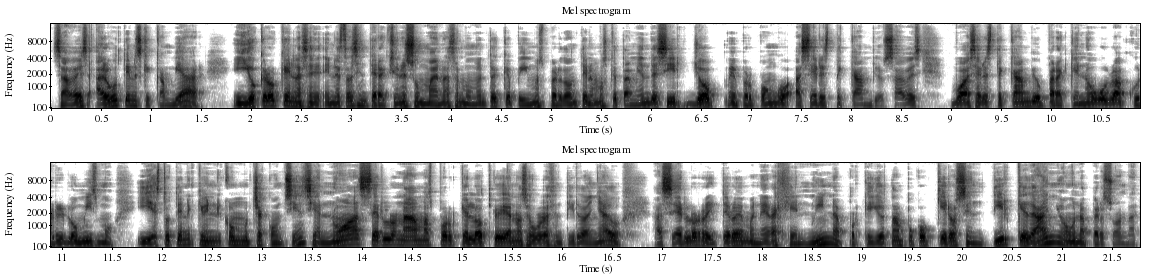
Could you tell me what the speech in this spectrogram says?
¿sabes? Algo tienes que cambiar. Y yo creo que en, las, en estas interacciones humanas, al momento de que pedimos perdón, tenemos que también decir, yo me propongo hacer este cambio, ¿sabes? Voy a hacer este cambio para que no vuelva a ocurrir lo mismo. Y esto tiene que venir con mucha conciencia, no hacerlo nada más porque el otro ya no se vuelva a sentir dañado. Hacerlo, reitero, de manera genuina, porque yo tampoco quiero sentir que daño a una persona.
